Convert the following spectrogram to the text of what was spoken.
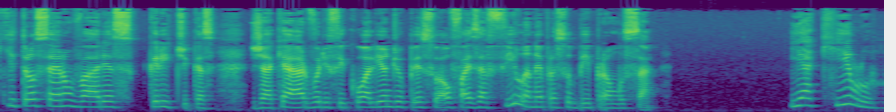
que trouxeram várias críticas, já que a árvore ficou ali onde o pessoal faz a fila, né, para subir para almoçar. E aquilo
